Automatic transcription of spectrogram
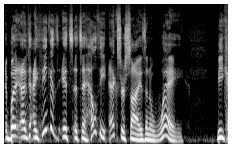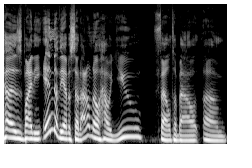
but I, I think it's it's it's a healthy exercise in a way because by the end of the episode, I don't know how you felt about um,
